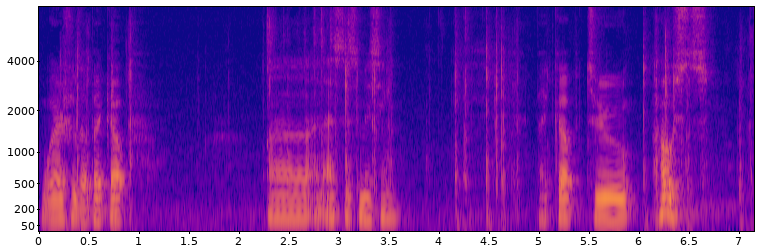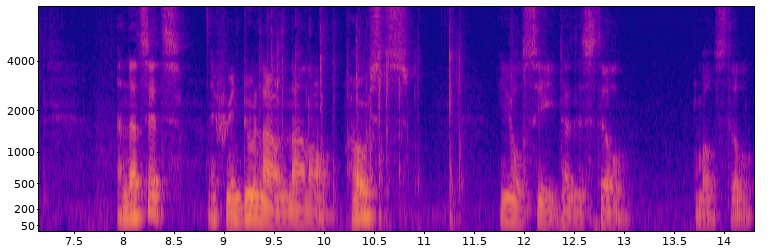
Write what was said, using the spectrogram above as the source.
where should I backup uh, an S is missing. Back up to hosts. And that's it. If we do now nano hosts, you'll see that it's still, well, still,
